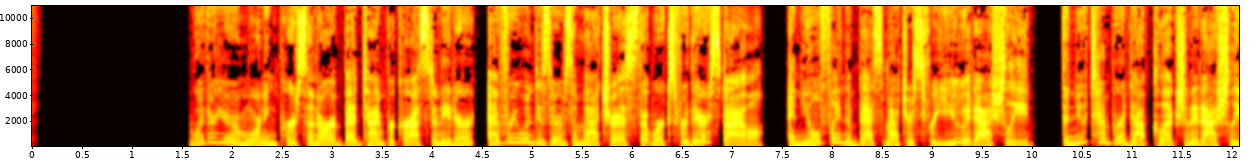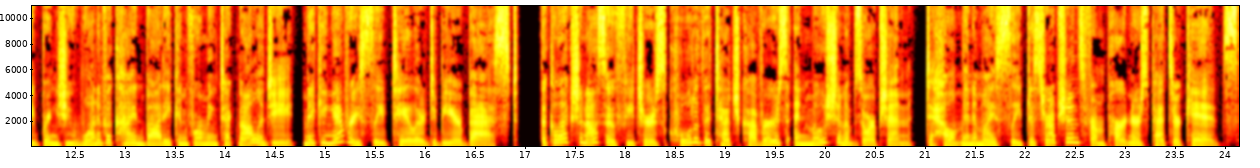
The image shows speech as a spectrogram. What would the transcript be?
Whether you're a morning person or a bedtime procrastinator, everyone deserves a mattress that works for their style. And you'll find the best mattress for you at Ashley. The new Tempur-Adapt collection at Ashley brings you one of a kind body conforming technology, making every sleep tailored to be your best. The collection also features cool to the touch covers and motion absorption to help minimize sleep disruptions from partners, pets, or kids.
